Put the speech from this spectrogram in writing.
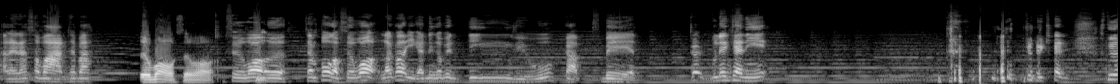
อะไรนะสวานใช่ปะเซอร์วอลเซอร์วอลเซอร์วอลเออแซมโป้กับเซอร์วอลแล้วก็อีกอันหนึงก็เป็นจิงหลิวกับเบดก็กูเล่นแค่นี้คือแค่คือ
